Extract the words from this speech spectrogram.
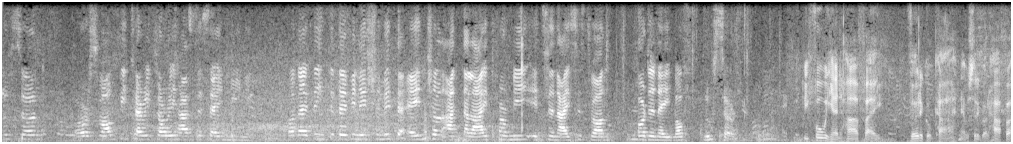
Lucerne or swampy territory has the same meaning. But I think the definition with the angel and the light for me it's the nicest one for the name of Lucerne. Before we had half a vertical car, now we've sort of got half a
